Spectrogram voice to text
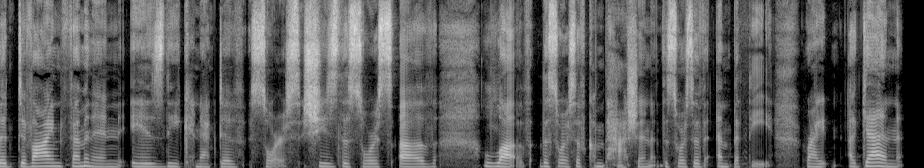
the divine feminine is the connective source. She's the source of love, the source of compassion, the source of empathy, right? Again,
